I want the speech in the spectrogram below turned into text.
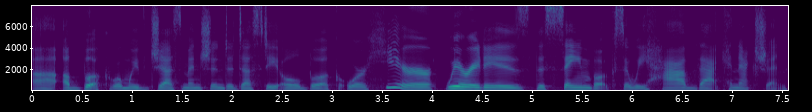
uh, a book when we've just mentioned a dusty old book, or here where it is the same book. So we have that connection.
